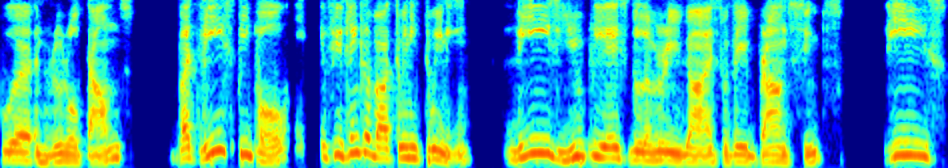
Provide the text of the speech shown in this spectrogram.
poor and rural towns. But these people, if you think about 2020, these UPS delivery guys with their brown suits, these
